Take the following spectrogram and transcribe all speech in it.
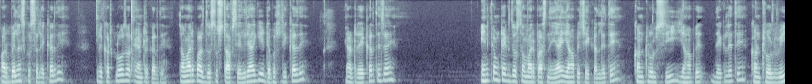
और बैलेंस को सेलेक्ट कर दे। रिकट क्लोज और एंटर कर दे। तो हमारे पास दोस्तों स्टाफ सैलरी आ गई डबल क्लिक कर दे या ड्रैग करते जाए। इनकम टैक्स दोस्तों हमारे पास नहीं आए, यहाँ पे चेक कर लेते हैं। कंट्रोल सी यहाँ पे देख लेते हैं। कंट्रोल वी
